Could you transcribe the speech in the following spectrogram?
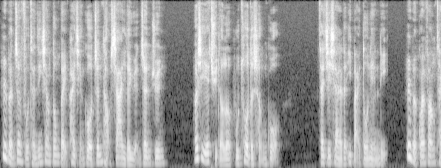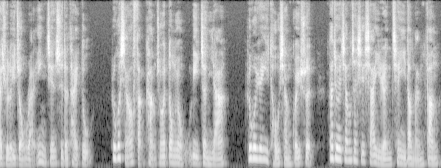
日本政府曾经向东北派遣过征讨虾夷的远征军，而且也取得了不错的成果。在接下来的一百多年里，日本官方采取了一种软硬兼施的态度。如果想要反抗，就会动用武力镇压；如果愿意投降归顺，那就会将这些虾夷人迁移到南方，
